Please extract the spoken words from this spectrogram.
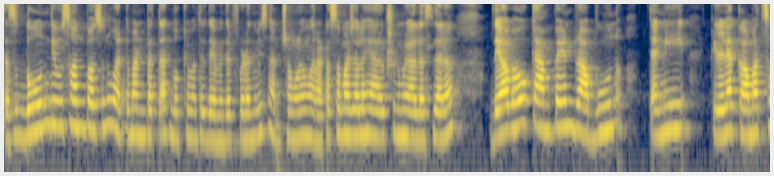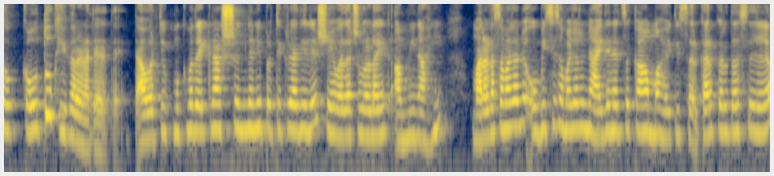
तसं दोन दिवसांपासून वर्तमानपत्रात मुख्यमंत्री देवेंद्र फडणवीस यांच्यामुळे मराठा समाजाला हे आरक्षण मिळालं असल्यानं देवाभाऊ कॅम्पेन राबवून त्यांनी केलेल्या कामाचं कौतुक हे करण्यात येत आहे. त्यावरती उपमुख्यमंत्री एकनाथ शिंदे यांनी प्रतिक्रिया दिली शेवादाच्या लढाईत आम्ही नाही. मराठा समाजाने ओबीसी समाजाला न्याय देण्याचं काम महायुती सरकार करत असलेलं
